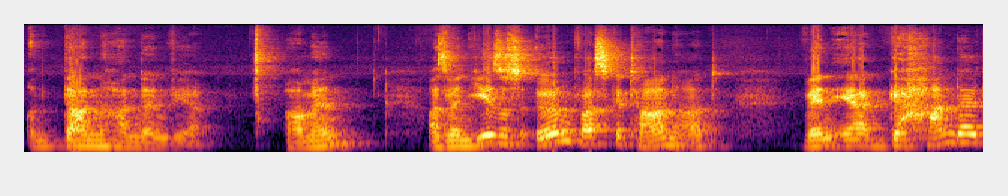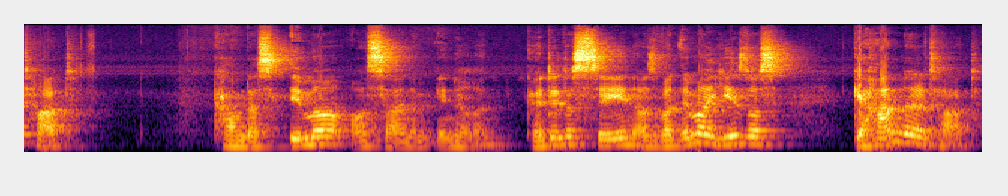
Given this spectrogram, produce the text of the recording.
und dann handeln wir. Amen. Also wenn Jesus irgendwas getan hat, wenn er gehandelt hat, kam das immer aus seinem Inneren. Könnt ihr das sehen? Also wann immer Jesus gehandelt hat,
